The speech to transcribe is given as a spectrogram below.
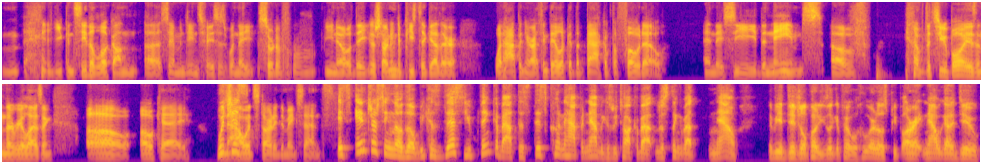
you can see the look on uh, Sam and Dean's faces when they sort of, you know, they, they're starting to piece together what happened here. I think they look at the back of the photo and they see the names of of the two boys, and they're realizing, oh, okay, which now is it's starting to make sense. It's interesting though, though, because this you think about this, this couldn't happen now because we talk about just think about now. It'd be a digital photo. You look at photo, who are those people? All right, now we got to do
